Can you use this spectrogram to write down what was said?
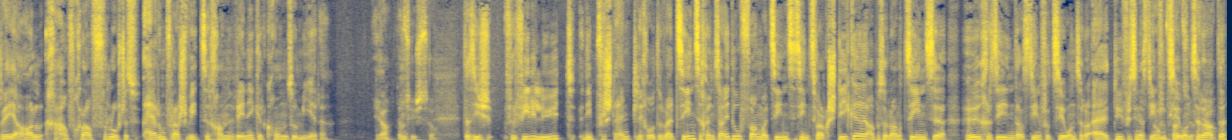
real Kaufkraftverlust. Das Herr und Frau Schweizer kann weniger konsumieren. Ja, das ist so. Das ist für viele Leute nicht verständlich, oder? Weil die Zinsen können es auch nicht auffangen, weil die Zinsen sind zwar gestiegen, aber solange die Zinsen höher sind als die Inflationsrate, äh, tiefer sind als die Inflationsrate, ja.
